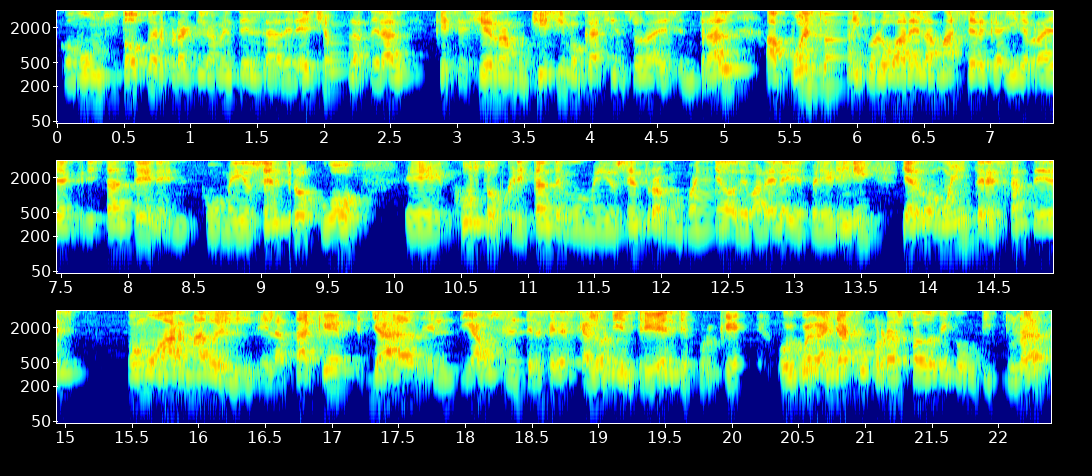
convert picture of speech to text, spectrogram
como un stopper prácticamente en la derecha, un lateral que se cierra muchísimo, casi en zona de central. Ha puesto a Nicolò Varela más cerca ahí de Brian Cristante como mediocentro. Jugó eh, justo Cristante como mediocentro, acompañado de Varela y de Pellegrini. Y algo muy interesante es cómo ha armado el, ataque ya, digamos, en el tercer escalón y el tridente, porque hoy juega ya como Raspadori como titular.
